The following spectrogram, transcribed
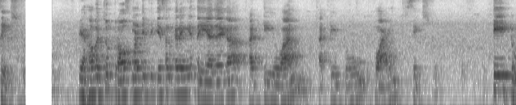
six two यहाँ बच्चों क्रॉस मल्टीप्लिकेशन करेंगे तो ये आ जाएगा thirty one thirty two point six two T two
